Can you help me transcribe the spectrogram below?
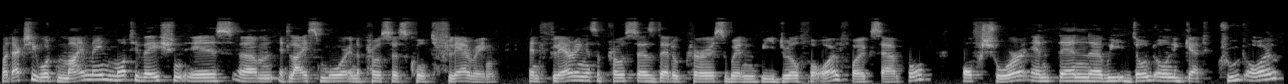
But actually, what my main motivation is, um, it lies more in a process called flaring. And flaring is a process that occurs when we drill for oil, for example offshore. And then uh, we don't only get crude oil,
